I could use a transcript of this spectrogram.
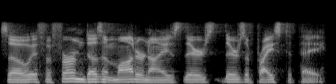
So if a firm doesn't modernize, there's there's a price to pay.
